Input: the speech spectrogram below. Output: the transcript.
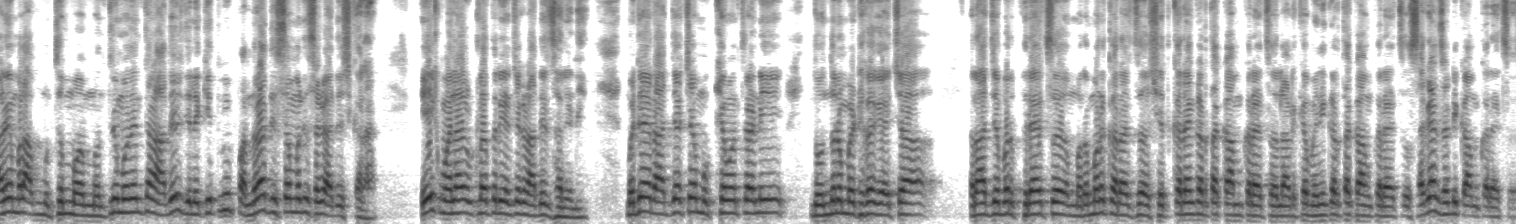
आणि मला म- मंत्री महोदयांनी त्यांना आदेश दिले की तुम्ही पंधरा दिवसामध्ये सगळे आदेश करा. एक महिना उठला तरी यांच्याकडे आदेश झाले नाही. म्हणजे राज्याच्या मुख्यमंत्र्यांनी दोन दोन बैठका घ्यायच्या राज्यभर फिरायचं मरमर करायचं शेतकऱ्यांकरता काम करायचं लाडक्या बहिणीकरता काम करायचं सगळ्यांसाठी काम करायचं.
